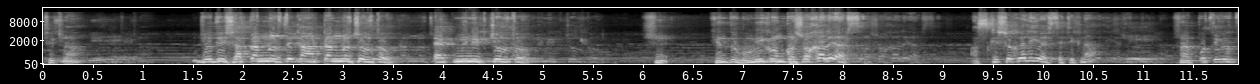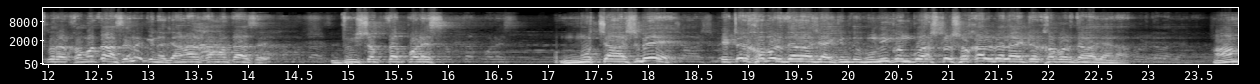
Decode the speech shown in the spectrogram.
ঠিক না? যদি সাতান্নর থেকে আটান্ন চলতো, এক মিনিট চলতো। কিন্তু ভূমিকম্প সকালে আসছে। আজকে সকালেই আসছে, ঠিক না? হ্যাঁ প্রতিরোধ করার ক্ষমতা আছে না? কিনা জানার ক্ষমতা আছে। দুই সপ্তাহ পরে মোচা আসবে। এটার খবর দেওয়া যায়, কিন্তু ভূমিকম্প আসলো সকালবেলা, এটার খবর দেওয়া যায় না। হ্যাঁ?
